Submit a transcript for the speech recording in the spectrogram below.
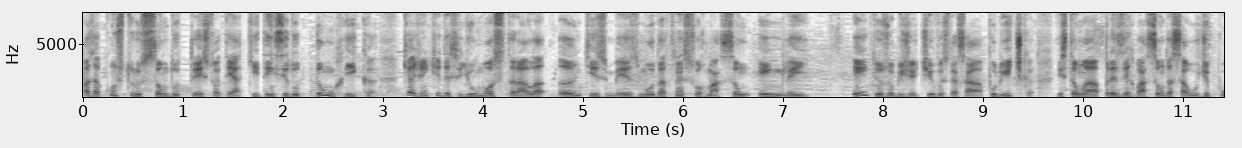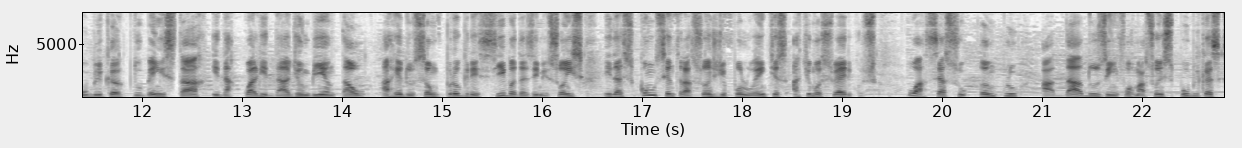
mas a construção do texto até aqui tem sido tão rica que a gente decidiu mostrá-la antes mesmo da transformação em lei. Entre os objetivos dessa política estão a preservação da saúde pública, do bem-estar e da qualidade ambiental, a redução progressiva das emissões e das concentrações de poluentes atmosféricos, o acesso amplo a dados e informações públicas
